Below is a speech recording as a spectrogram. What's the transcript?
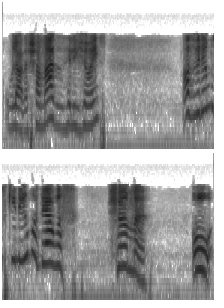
ou melhor, as chamadas religiões, nós veremos que nenhuma delas chama ou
